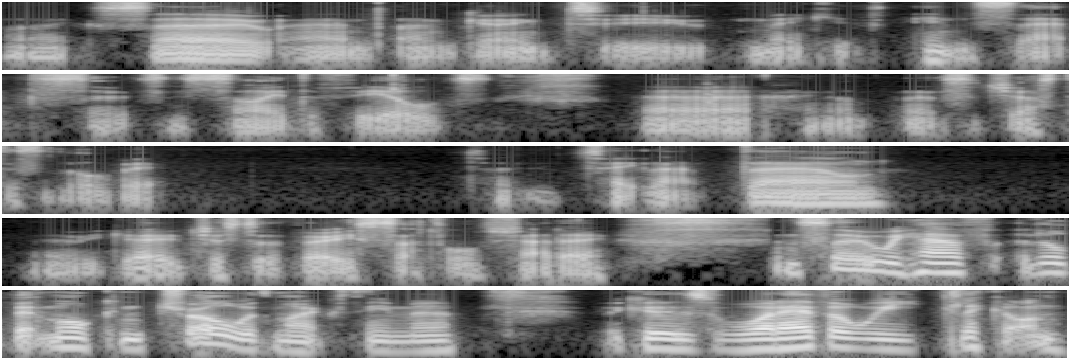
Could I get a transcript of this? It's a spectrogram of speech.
like so, and I'm going to make it inset so it's inside the fields. Uh, hang let's adjust this a little bit. Take that down. There we go, just a very subtle shadow. And so we have a little bit more control with Microthemer because whatever we click on,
